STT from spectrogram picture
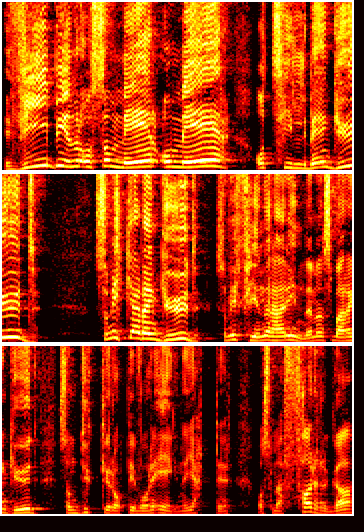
vi begynner også mer og mer å tilbe en Gud som ikke er den Gud som vi finner her inne, men som er en Gud som dukker opp i våre egne hjerter, og som er farga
